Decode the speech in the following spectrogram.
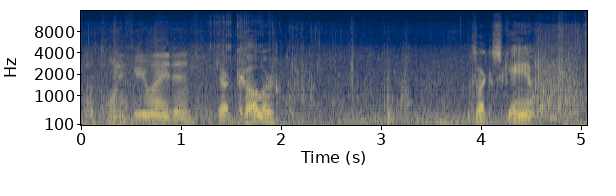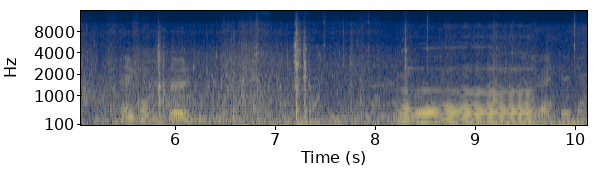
About 20 feet away then. Got color. Looks like a scamp. Big one, too. Uh, Red grouper?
